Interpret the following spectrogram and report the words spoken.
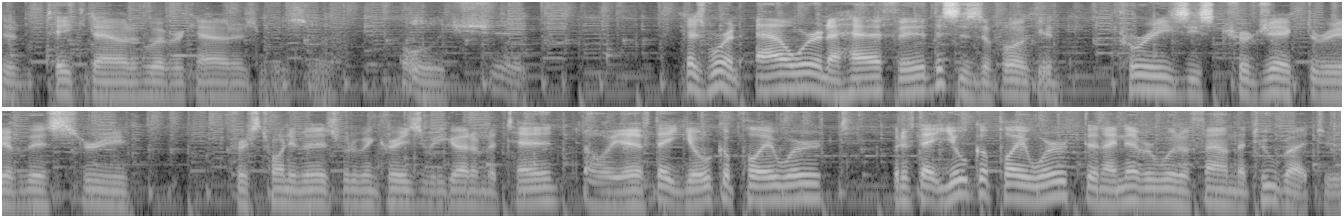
To take down whoever counters me, so... Holy shit. Guys, we're an hour and a half in. This is the fucking craziest trajectory of this stream. First 20 minutes would have been crazy when you got him to 10. Oh yeah, if that Eoka play worked. But if that Eoka play worked, then I never would have found the 2x2.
